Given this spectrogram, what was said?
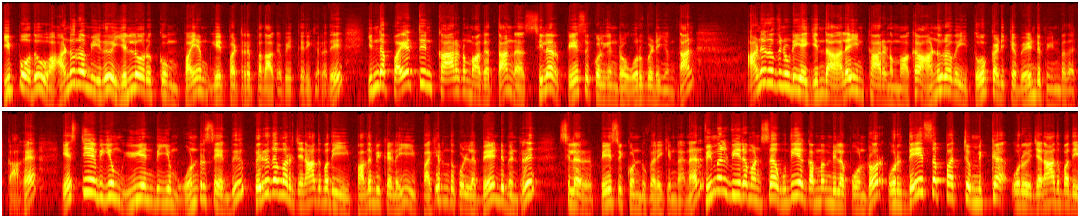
இப்போது அனுர மீது எல்லோருக்கும் பயம் ஏற்பட்டிருப்பதாகவே தெரிகிறது. இந்த பயத்தின் காரணமாகத்தான் சிலர் பேசிக்கொள்கின்ற ஒரு விடயம்தான் அனுரவினுடைய இந்த அலையின் காரணமாக அனுரவை தோக்கடிக்க வேண்டும் என்பதற்காக எஸ்டிஏபியும் யுஎன்பியும் ஒன்று சேர்ந்து பிரதமர் ஜனாதிபதி பதவிகளை பகிர்ந்து கொள்ள வேண்டும் என்று சிலர் பேசிக்கொண்டு வருகின்றனர். விமல் வீரவன்ச உதய கம்பம்பில போன்றோர் ஒரு தேசப்பற்று மிக்க ஒரு ஜனாதிபதி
